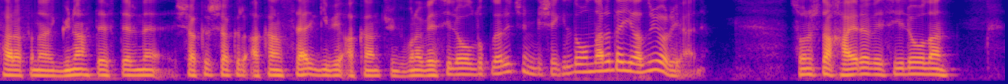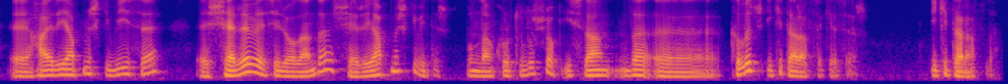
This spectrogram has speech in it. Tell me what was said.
tarafına günah defterine şakır şakır akan sel gibi akan çünkü buna vesile oldukları için bir şekilde onları da yazıyor yani. Sonuçta hayra vesile olan e, hayrı yapmış gibi ise e, şerre vesile olan da şerri yapmış gibidir. Bundan kurtuluş yok. İslam'da kılıç iki taraflı keser. İki taraflı.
